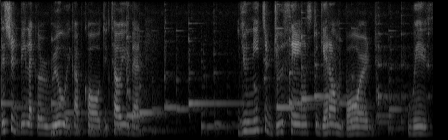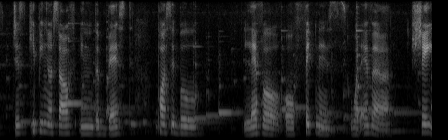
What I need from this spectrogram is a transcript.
This should be like a real wake up call to tell you that you need to do things to get on board with just keeping yourself in the best possible level or fitness, whatever shape.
